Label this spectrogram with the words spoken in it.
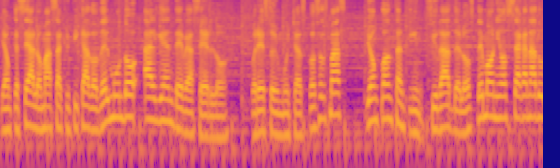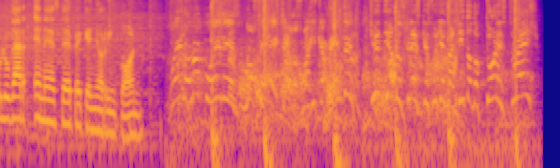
y aunque sea lo más sacrificado del mundo, alguien debe hacerlo. Por esto y muchas cosas más, John Constantine, Ciudad de los Demonios, se ha ganado un lugar en este pequeño rincón. Bueno, no puedes, no sé, echarlos mágicamente. ¿Quién diablos crees que soy el maldito Doctor Strange?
